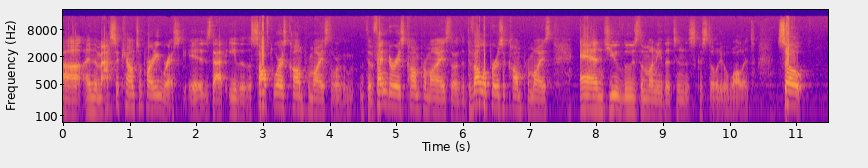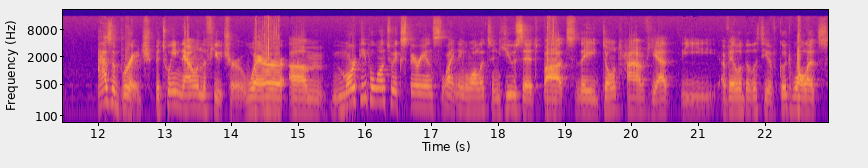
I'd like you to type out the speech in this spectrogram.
Uh, and the massive counterparty risk is that either the software is compromised, or the, the vendor is compromised, or the developers are compromised, and you lose the money that's in this custodial wallet. So as a bridge between now and the future, where um, more people want to experience Lightning wallets and use it, but they don't have yet the availability of good wallets,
